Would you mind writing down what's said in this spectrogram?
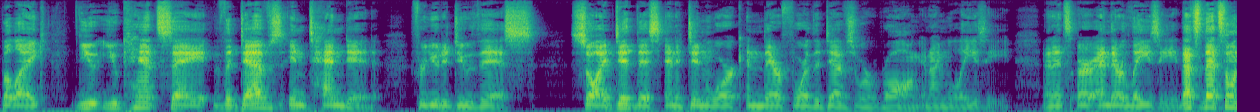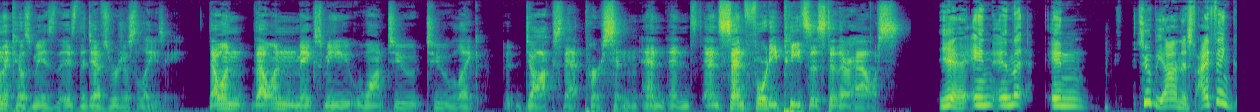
but like you you can't say the devs intended for you to do this so I did this and it didn't work, and therefore the devs were wrong, and I'm lazy, and it's or and they're lazy. That's that's the one that kills me is is the devs were just lazy. That one that one makes me want to to like dox that person and and and send forty pizzas to their house. Yeah, and and and to be honest, I think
